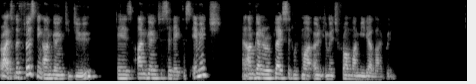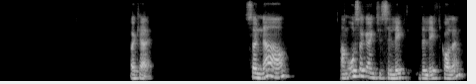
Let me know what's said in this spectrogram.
All right, so the first thing I'm going to do is I'm going to select this image and I'm going to replace it with my own image from my media library. Okay, so now I'm also going to select the left column.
